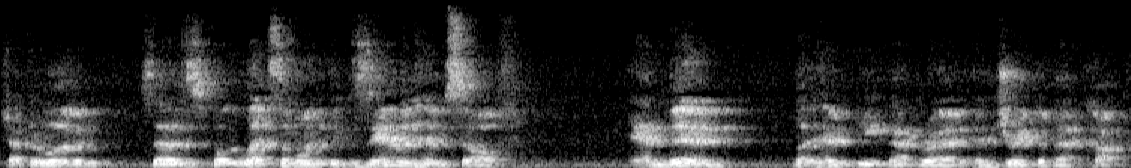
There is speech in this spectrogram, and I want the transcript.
chapter 11 says, But let someone examine himself and then let him eat that bread and drink of that cup.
